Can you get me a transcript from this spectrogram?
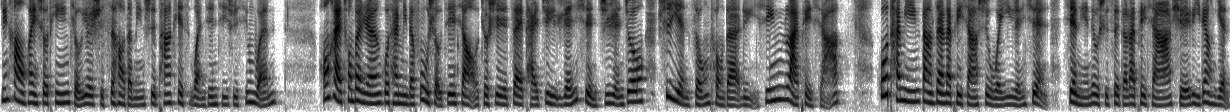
您好，欢迎收听九月十四号的《民事 Parkes 晚间即时新闻》。红海创办人郭台铭的副手揭晓，就是在台剧《人选之人》中饰演总统的女星赖佩霞。郭台铭大赞赖佩霞是唯一人选。现年六十岁的赖佩霞学历亮眼。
